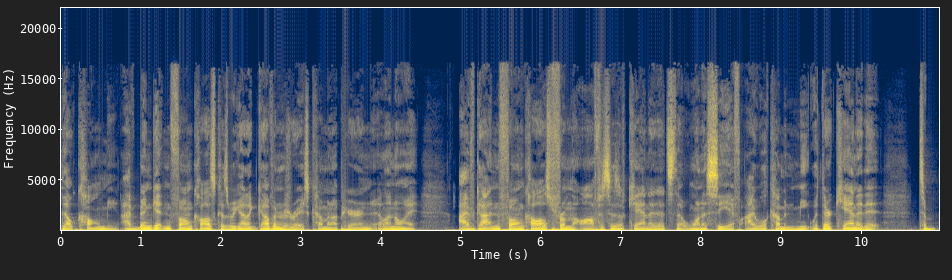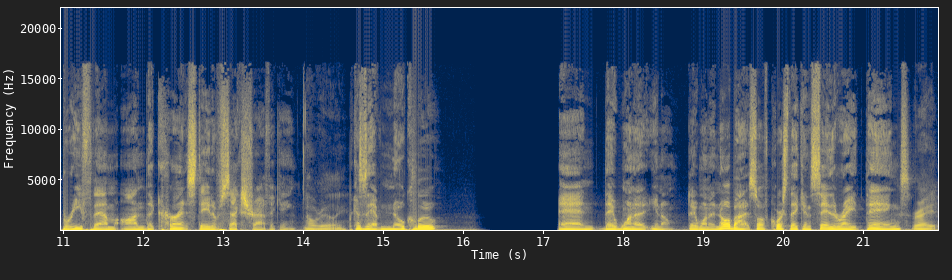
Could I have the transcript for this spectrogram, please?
they'll call me. I've been getting phone calls because we got a governor's race coming up here in Illinois. I've gotten phone calls from the offices of candidates that want to see if I will come and meet with their candidate to brief them on the current state of sex trafficking Oh, really? because they have no clue and they want to, you know, they want to know about it. So of course they can say the right things Right.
